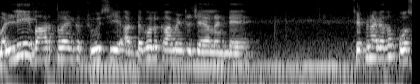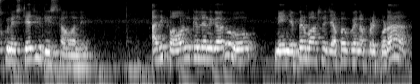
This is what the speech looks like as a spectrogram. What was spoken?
మళ్ళీ భారత వెంక చూసి అడ్డగోలు కామెంట్లు చేయాలంటే చెప్పినా కదా పోసుకునే స్టేజ్కి తీసుకురావాలి. అది పవన్ కళ్యాణ్ గారు నేను చెప్పిన భాషలో చెప్పకపోయినప్పటికి కూడా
